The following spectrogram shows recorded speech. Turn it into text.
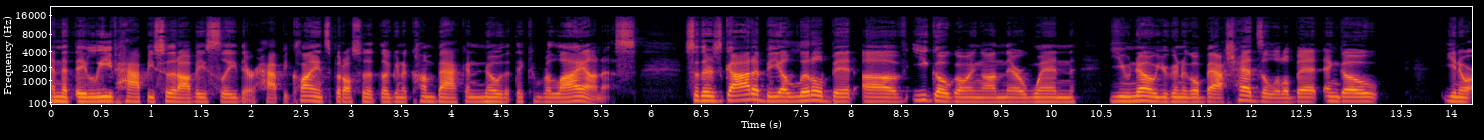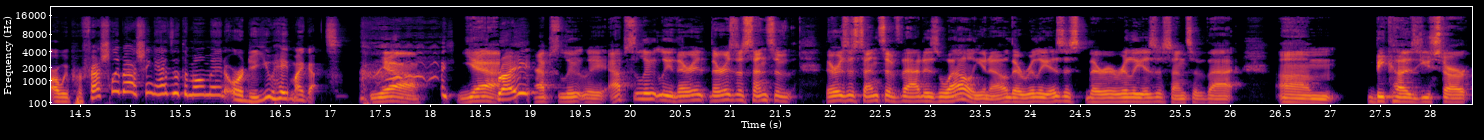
and that they leave happy so that obviously they're happy clients but also that they're going to come back and know that they can rely on us. So there's got to be a little bit of ego going on there when you know you're going to go bash heads a little bit and go, you know, are we professionally bashing heads at the moment or do you hate my guts? Yeah. Yeah. right? Absolutely. Absolutely. There is there is a sense of there is a sense of that as well, you know. There really is a there really is a sense of that. Um because you start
